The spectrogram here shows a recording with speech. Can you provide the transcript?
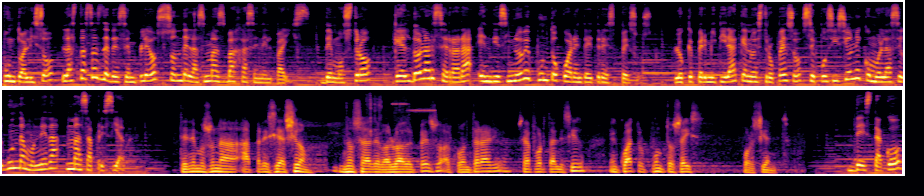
puntualizó, las tasas de desempleo son de las más bajas en el país. Demostró que el dólar cerrará en 19.43 pesos, lo que permitirá que nuestro peso se posicione como la segunda moneda más apreciada. Tenemos una apreciación, no se ha devaluado el peso, al contrario, se ha fortalecido en 4.6%. Destacó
